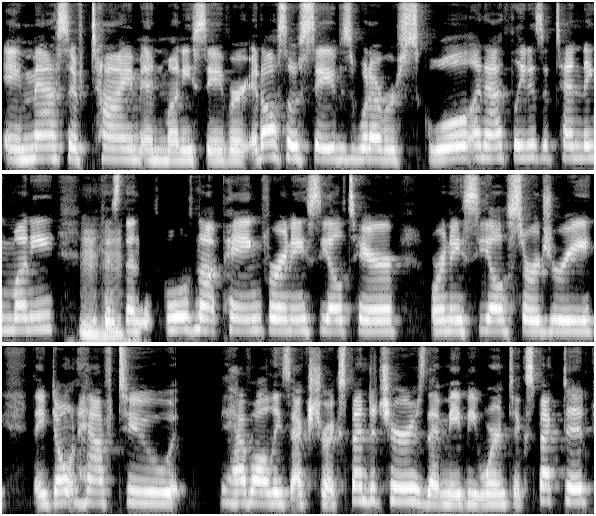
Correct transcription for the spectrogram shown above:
a massive time and money saver. It also saves whatever school an athlete is attending money mm-hmm. because then the school is not paying for an ACL tear or an ACL surgery. They don't have to have all these extra expenditures that maybe weren't expected,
